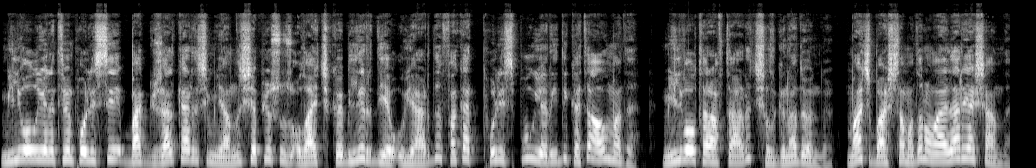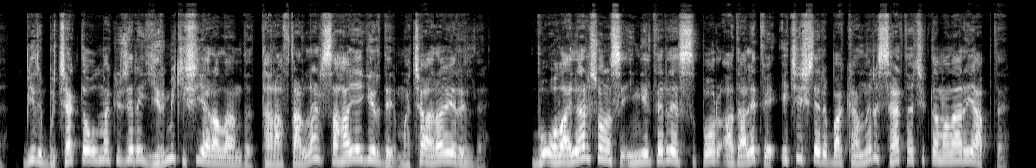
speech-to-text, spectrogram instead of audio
Millwall yönetimi polisi bak güzel kardeşim yanlış yapıyorsunuz olay çıkabilir diye uyardı fakat polis bu uyarıyı dikkate almadı. Millwall taraftarı çılgına döndü. Maç başlamadan olaylar yaşandı. Bir bıçakla olmak üzere 20 kişi yaralandı. Taraftarlar sahaya girdi. Maça ara verildi. Bu olaylar sonrası İngiltere'de Spor, Adalet ve İçişleri Bakanları sert açıklamalar yaptı.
